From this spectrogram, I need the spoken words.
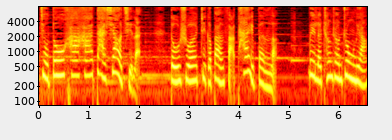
就都哈哈大笑起来，都说这个办法太笨了。为了称称重量，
